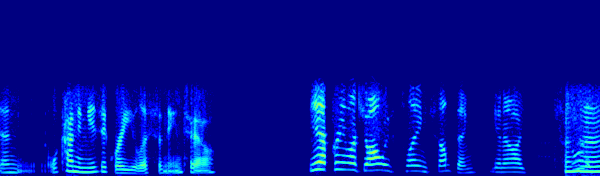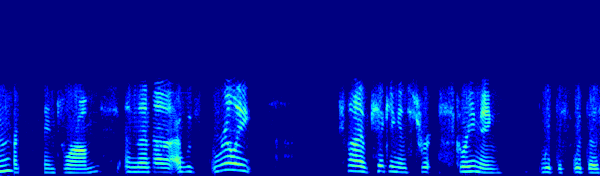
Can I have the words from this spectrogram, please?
and what kind of music were you listening to? Yeah, pretty much always playing something. You know, I sort Mhm. of playing drums, and then uh, I was really kind of kicking and str- screaming with the with the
